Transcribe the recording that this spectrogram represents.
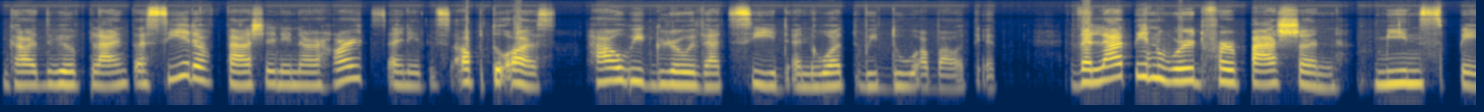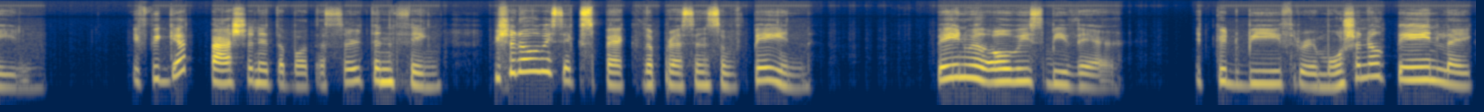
God will plant a seed of passion in our hearts, and it is up to us how we grow that seed and what we do about it. The Latin word for passion means pain. If we get passionate about a certain thing, we should always expect the presence of pain. Pain will always be there. It could be through emotional pain, like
